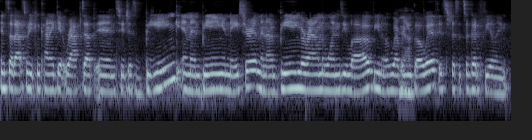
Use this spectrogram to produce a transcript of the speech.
And so that's when you can kind of get wrapped up into just being and then being in nature and then on being around the ones you love, you know, whoever Yeah. you go with. It's just it's a good feeling.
